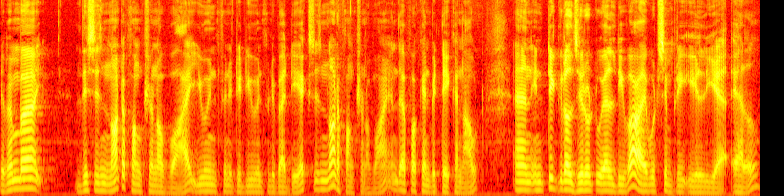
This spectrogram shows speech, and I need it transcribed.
remember this is not a function of y u infinity du infinity by dx is not a function of y and therefore, can be taken out and integral 0 to L dy would simply yield L,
